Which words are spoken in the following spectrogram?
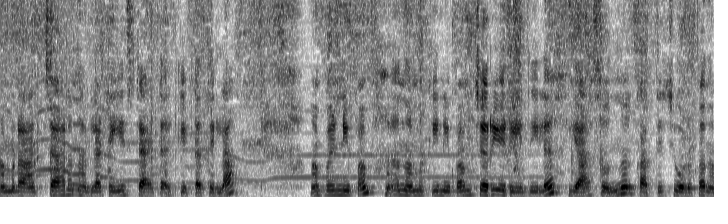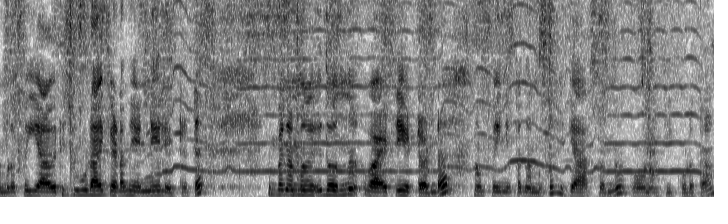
നമ്മുടെ അച്ചാർ നല്ല ടേസ്റ്റായിട്ട് കിട്ടത്തില്ല. അപ്പോൾ ഇനിയിപ്പം നമുക്ക് നമുക്കിനിയിപ്പം ചെറിയ രീതിയിൽ ഗ്യാസ് ഒന്ന് കത്തിച്ച് കൊടുക്കാം. നമ്മളിപ്പോൾ ഈ ആ ഒരു ചൂടായി കിടന്ന എണ്ണയിലിട്ടിട്ട് ഇപ്പം നമ്മൾ ഇതൊന്ന് വഴറ്റിയിട്ടുണ്ട്. അപ്പോൾ ഇനിയിപ്പോൾ നമുക്ക് ഗ്യാസ് ഒന്ന് ഓണാക്കി കൊടുക്കാം.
